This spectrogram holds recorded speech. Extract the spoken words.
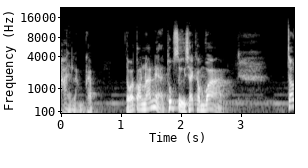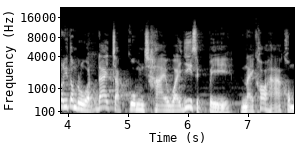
ภายหลังครับ แต่ว่าตอนนั้นเนี่ยทุกสื่อใช้คำว่า เจ้าหน้าที่ตำรวจได้จับกลุ่มชายวัย 20 ปี ในข้อหาข่ม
